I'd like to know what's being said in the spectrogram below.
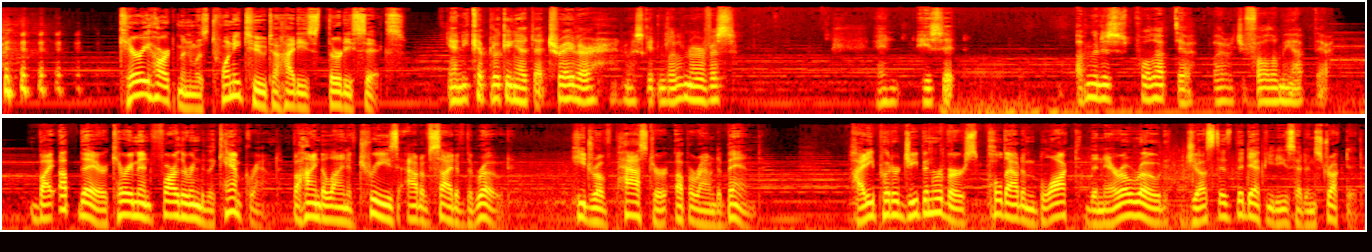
Cary Hartmann was 22 to Heidi's 36. And he kept looking at that trailer and was getting a little nervous. And he said, I'm going to just pull up there. Why don't you follow me up there? By up there, Cary meant farther into the campground, behind a line of trees out of sight of the road. He drove past her up around a bend. Heidi put her Jeep in reverse, pulled out, and blocked the narrow road just as the deputies had instructed.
